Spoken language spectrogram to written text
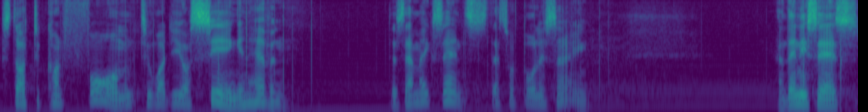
start to conform to what you are seeing in heaven. Does that make sense? That's what Paul is saying. And then he says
